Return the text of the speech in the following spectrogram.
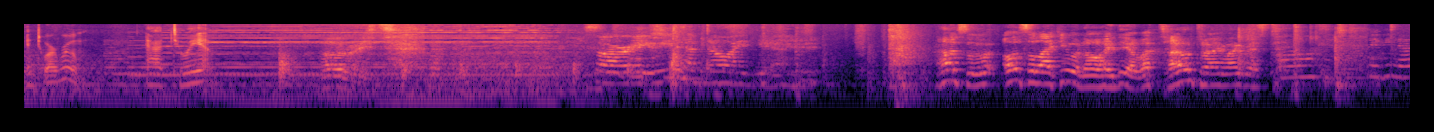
into our room at 2 a.m. Alright. Sorry, we have no idea. Also, also like you, no idea, but I'll try my best. Oh, Maybe no.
